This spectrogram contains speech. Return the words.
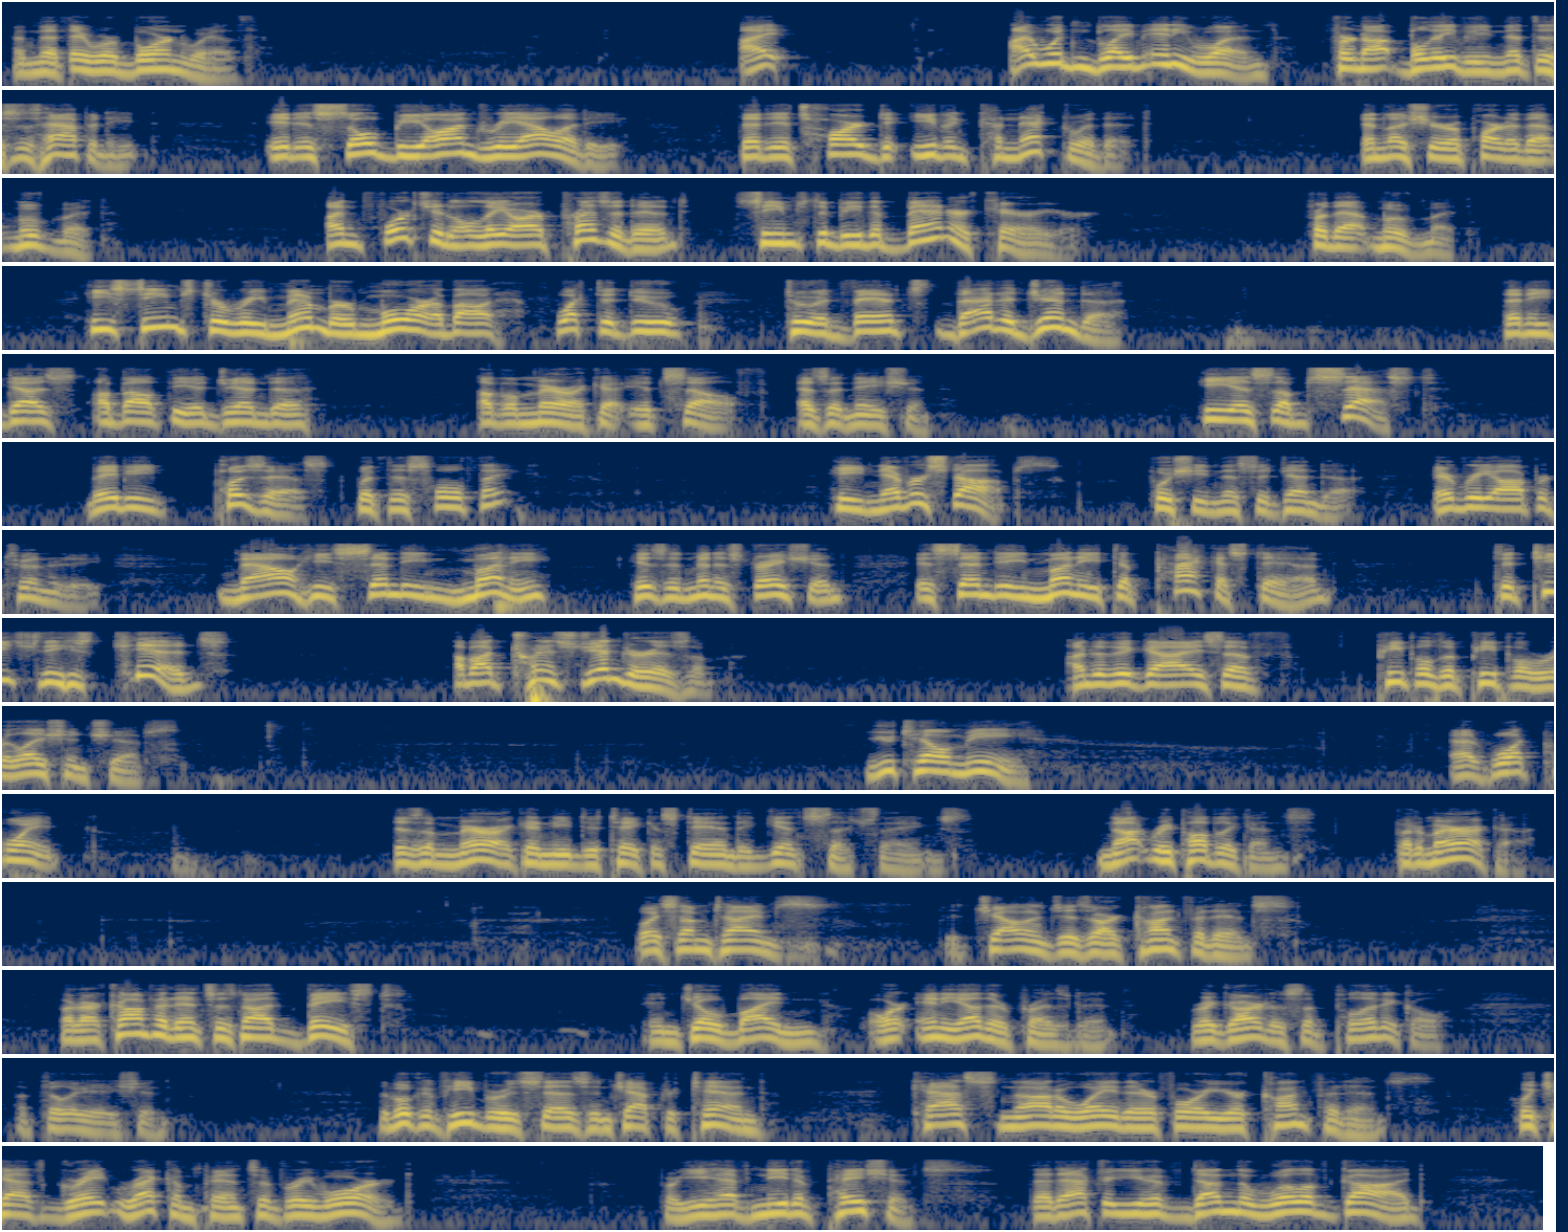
and that they were born with. I I wouldn't blame anyone for not believing that this is happening. It is so beyond reality that it's hard to even connect with it unless you're a part of that movement. Unfortunately, our president seems to be the banner carrier for that movement. He seems to remember more about what to do to advance that agenda than he does about the agenda of America itself as a nation. He is obsessed, maybe possessed with this whole thing. He never stops pushing this agenda. Every opportunity. Now he's sending money, his administration is sending money to Pakistan to teach these kids about transgenderism under the guise of people-to-people relationships. You tell me, at what point does America need to take a stand against such things? Not Republicans, but America. Boy, sometimes it challenges our confidence. But our confidence is not based in Joe Biden or any other president, regardless of political affiliation. The book of Hebrews says in chapter 10, Cast not away therefore your confidence, which hath great recompense of reward. For ye have need of patience, that after you have done the will of God,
